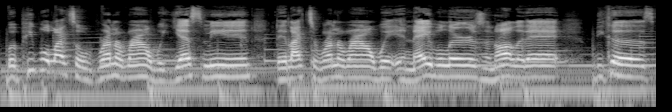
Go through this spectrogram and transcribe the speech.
But people like to run around with yes men. They like to run around with enablers and all of that because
